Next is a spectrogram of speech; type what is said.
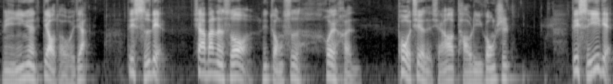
你宁愿掉头回家。第十点，下班的时候你总是会很迫切的想要逃离公司。第十一点，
